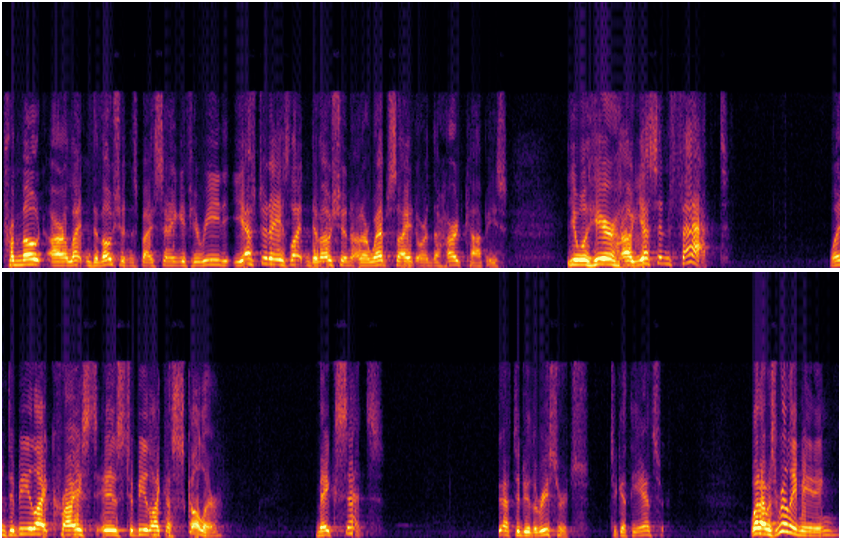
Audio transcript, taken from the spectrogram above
promote our Lenten devotions by saying if you read yesterday's Lenten devotion on our website or in the hard copies, you will hear how, yes, in fact, when to be like Christ is to be like a sculler, makes sense. You have to do the research to get the answer. What I was really meaning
